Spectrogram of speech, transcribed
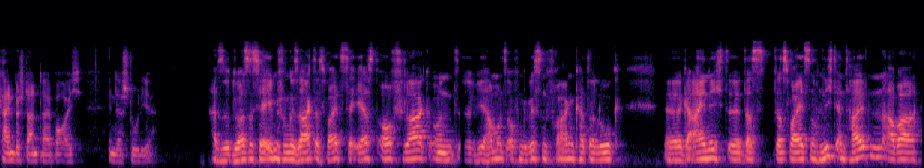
kein Bestandteil bei euch in der Studie? Also du hast es ja eben schon gesagt, das war jetzt der Erstaufschlag und äh, wir haben uns auf einen gewissen Fragenkatalog äh, geeinigt. Äh, das, das war jetzt noch nicht enthalten, aber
